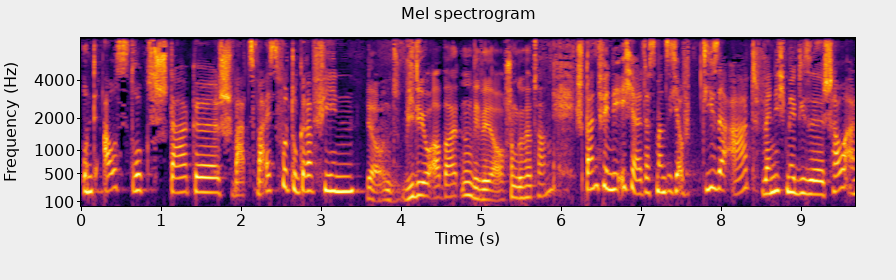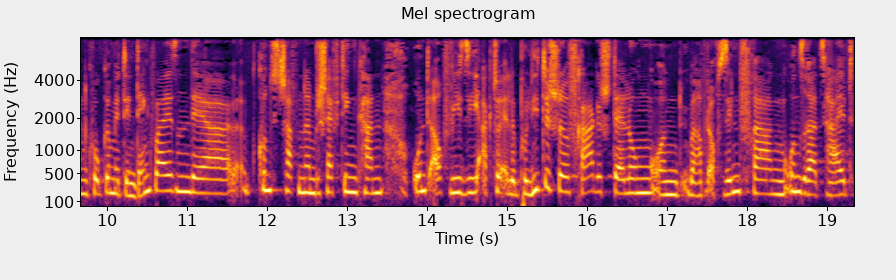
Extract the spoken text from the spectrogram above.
Und ausdrucksstarke Schwarz-Weiß-Fotografien. Ja, und Videoarbeiten, wie wir ja auch schon gehört haben. Spannend finde ich ja, dass man sich auf diese Art, wenn ich mir diese Schau angucke, mit den Denkweisen der Kunstschaffenden beschäftigen kann und auch wie sie aktuelle politische Fragestellungen und überhaupt auch Sinnfragen unserer Zeit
